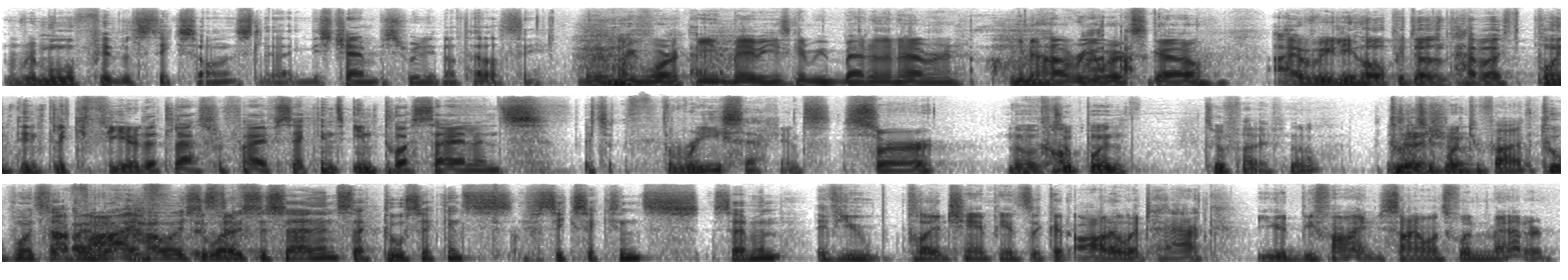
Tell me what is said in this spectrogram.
remove fiddlesticks. Honestly, like this champ is really not healthy. They're reworking, baby. He's gonna be better than ever. You know how reworks go. I really hope it doesn't have a point-and-click fear that lasts for five seconds into a silence. It's three seconds, sir. No, 2.25, no? Two Pretty sure. point two five. Two point not five. five. How is It's what is the silence? Like two seconds, six seconds, seven? If you played champions that could auto attack, you'd be fine. Silence wouldn't matter.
